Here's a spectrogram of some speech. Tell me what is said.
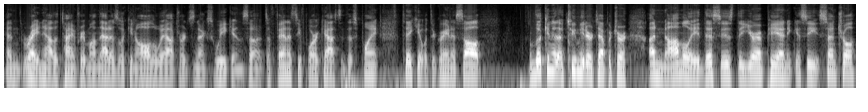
And right now, the time frame on that is looking all the way out towards next weekend. So it's a fantasy forecast at this point. Take it with a grain of salt. Looking at the two meter temperature anomaly, this is the European. You can see central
